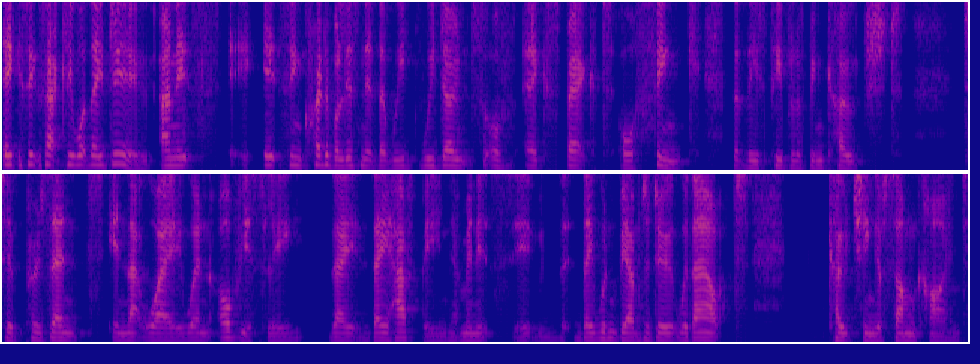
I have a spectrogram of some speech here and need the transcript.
it's exactly what they do, and it's it's incredible, isn't it, that we we don't sort of expect or think that these people have been coached to present in that way when obviously they they have been. I mean, it's it, they wouldn't be able to do it without coaching of some kind.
